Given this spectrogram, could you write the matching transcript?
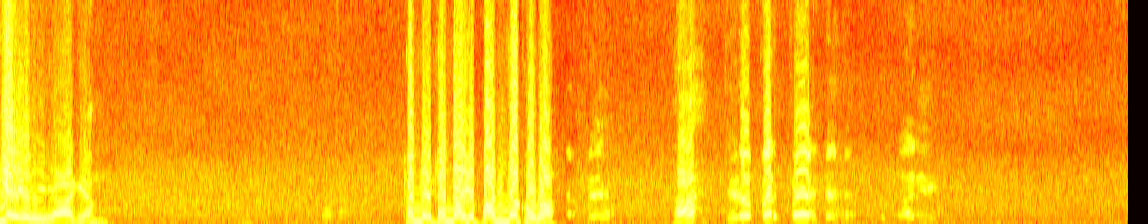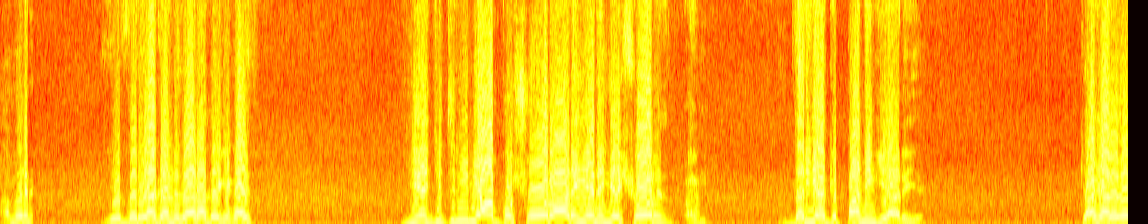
ये आ गया हम। ठंडा ठंडा ये पानी यक होगा। हाँ? हमें ये दरिया का नज़ारा देखेगा इस ये जितनी भी आपको शोर आ रही है ना ये शोर दरिया के पानी की आ रही है। क्या कह रहे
